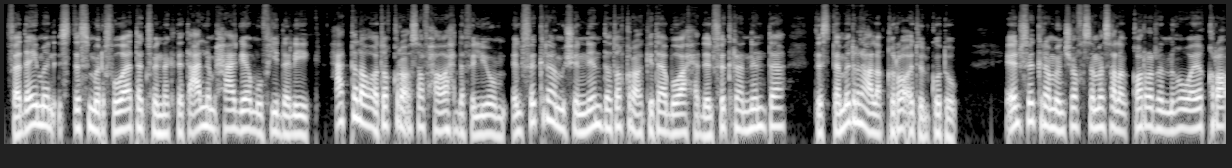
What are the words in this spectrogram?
فدايما استثمر في وقتك في إنك تتعلم حاجة مفيدة ليك، حتى لو هتقرأ صفحة واحدة في اليوم، الفكرة مش إن أنت تقرأ كتاب واحد، الفكرة إن أنت تستمر على قراءة الكتب. إيه الفكرة من شخص مثلا قرر إن هو يقرأ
